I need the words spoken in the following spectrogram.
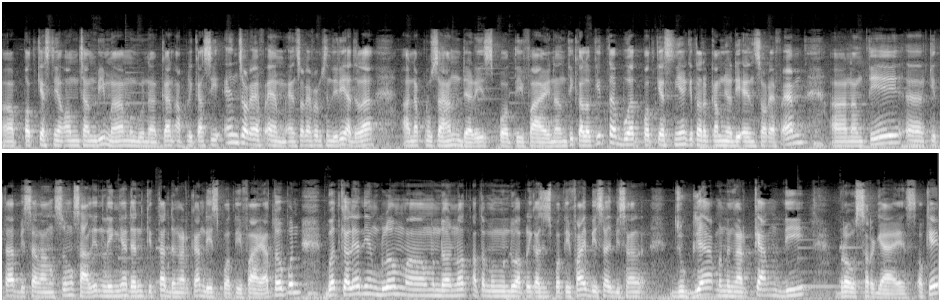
podcastnya Om Chan Bima menggunakan aplikasi Anchor FM. Anchor FM sendiri adalah anak perusahaan dari Spotify. Nanti kalau kita buat podcastnya, kita rekamnya di Anchor FM, uh, nanti uh, kita bisa langsung salin linknya dan kita dengarkan di Spotify. Ataupun buat kalian yang belum mendownload atau mengunduh aplikasi Spotify, bisa bisa juga mendengarkan di browser guys. Oke, okay?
